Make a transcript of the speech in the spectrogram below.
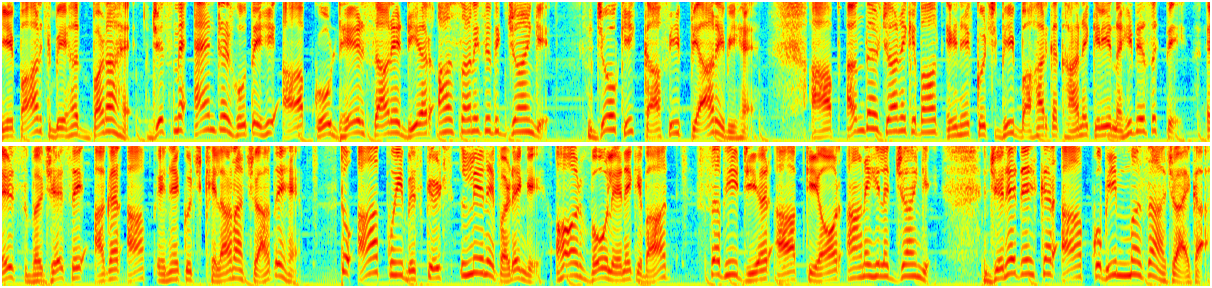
ये पार्क बेहद बड़ा है, जिसमें एंटर होते ही आपको ढेर सारे डियर आसानी से दिख जाएँगे, जो कि काफ़ी प्यारे भी हैं। आप अंदर जाने के बाद इन्हें कुछ भी बाहर का खाने के लिए नहीं दे सकते इस वजह से अगर आप इन्हें कुछ खिलाना चाहते हैं तो आपको ये बिस्किट्स लेने पड़ेंगे और वो लेने के बाद सभी डियर आपकी ओर आने ही लग जाएँगे, जिन्हें देखकर आपको भी मज़ा आ जाएगा।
